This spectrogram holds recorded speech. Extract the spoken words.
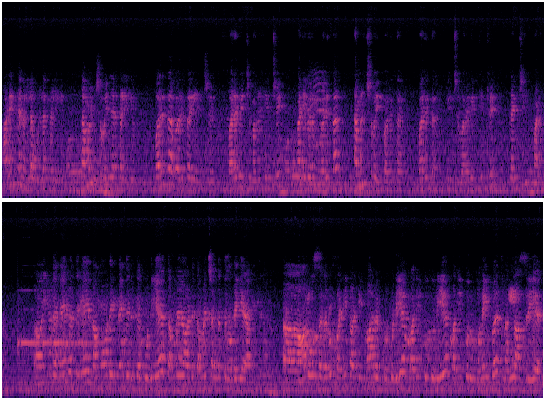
அனைத்து நல்ல உள்ளங்களையும் தமிழ் சுவைஞர்களையும் வருக வருக என்று வரவேற்று மகிழ்கின்றேன். அனைவரும் வருக தமிழ் சுவை வருக வருக என்று வரவேற்கின்றேன். நன்றி வணக்கம். இந்த நேரத்திலே நம்மோடு இணைந்திருக்கக்கூடிய தமிழ்நாடு தமிழ்ச் சங்கத்தினுடைய ஆலோசகரும் வழிகாட்டியுமாக இருக்கக்கூடிய மதிப்புக்குரிய மதிப்புறு முனைவர் நல்லாசிரியர்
